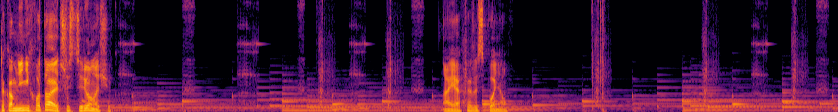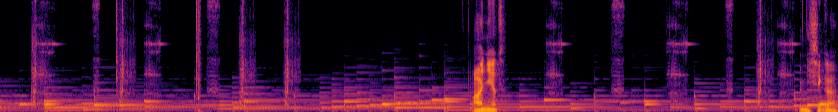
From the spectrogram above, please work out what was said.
Так а мне не хватает шестереночек. А я, кажется, понял. А, нет. Нифига.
